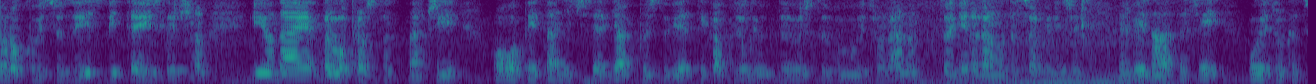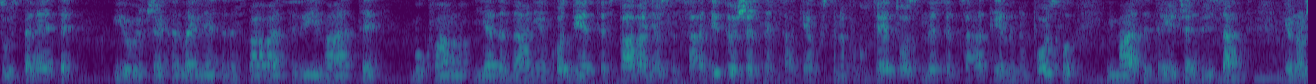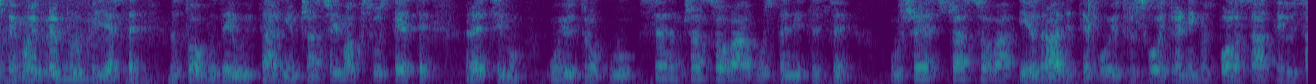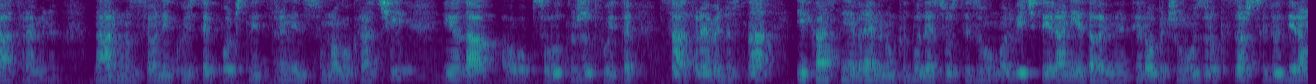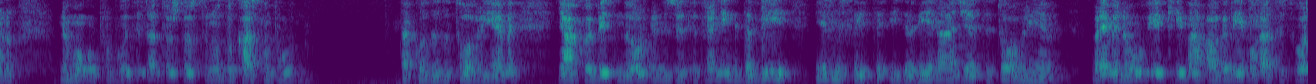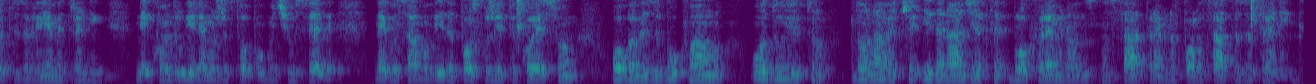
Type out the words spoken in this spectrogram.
rokovi su za ispite i slično. I onda je vrlo prosto. Znači, ovo pitanje će se jako proistovjetiti kako ljudi ustaju ujutro rano, to je generalno da se organizuju. Jer vi znate svi, ujutro kad se ustanete i uveče kad legnete da spavate, vi imate bukvalno jedan dan. I ako odbijete spavanje 8 sati, to je 16 sati. Ako ste na fakultetu 80 sati ili na poslu, imate 3-4 sata. I ono što je moja preporuka jeste da to bude u jutarnjim časovima. Ako se ustajete recimo ujutro u 7 časova, ustanite se u 6 časova i odradite ujutro svoj trening od pola sata ili sat vremena. Naravno, za sve oni koji su tek početnici, treninzi su mnogo kraći i onda apsolutno žrtvujte sat vremena sna i kasnije vremenom kad bude suste za umor, vi ćete i ranije da legnete. Jer obično uzrok zašto se ljudi rano ne mogu probuditi, zato što ostanu do kasno budni. Tako da za to vrijeme jako je bitno da organizujete trening, da vi izmislite i da vi nađete to vrijeme. Vremena uvijek ima, ali ga vi morate stvoriti za vrijeme treninga. Niko vam drugi ne može to pomoći u sebi, nego samo vi da poslužite koje su vam obaveze bukvalno od ujutru do naveče i da nađete blok vremena, odnosno sat vremena, pola sata za trening.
